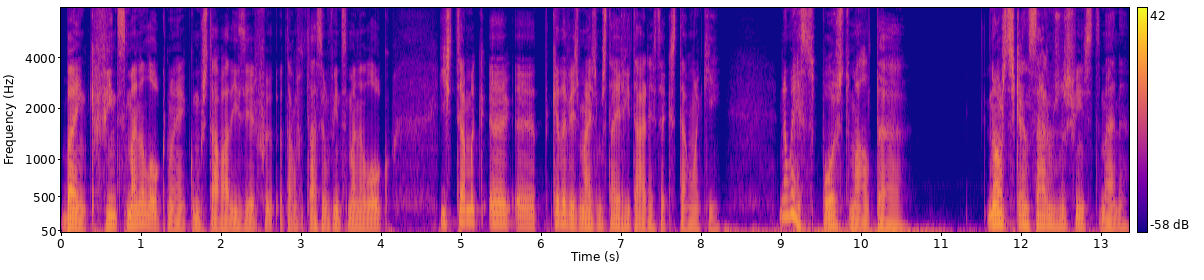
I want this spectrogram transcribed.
Bem, que fim de semana louco, não é? Como estava a dizer, está, está a ser um fim de semana louco. Isto está-me, uh, uh, cada vez mais me está a irritar esta questão aqui. Não é suposto, malta, nós descansarmos nos fins de semana?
